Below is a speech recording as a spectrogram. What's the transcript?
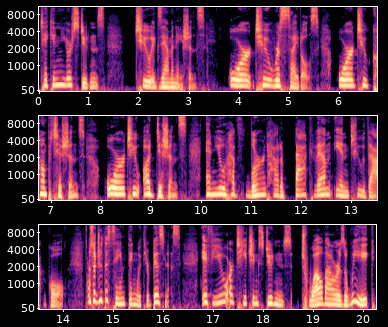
taken your students to examinations or to recitals or to competitions or to auditions, and you have learned how to back them into that goal. So, do the same thing with your business. If you are teaching students 12 hours a week,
